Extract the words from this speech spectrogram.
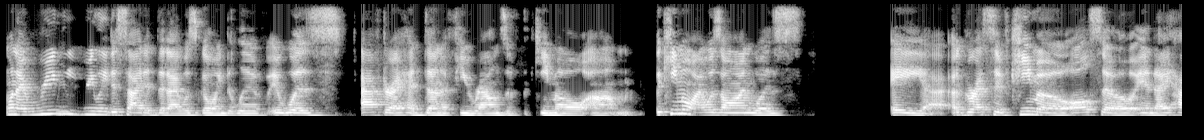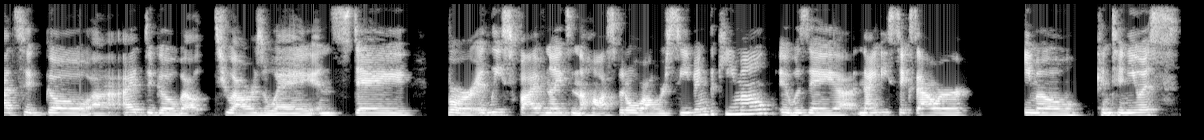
when I really, really decided that I was going to live, it was after I had done a few rounds of the chemo. Um, the chemo I was on was a uh, aggressive chemo also and i had to go uh, i had to go about two hours away and stay for at least five nights in the hospital while receiving the chemo it was a uh, 96 hour chemo continuous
